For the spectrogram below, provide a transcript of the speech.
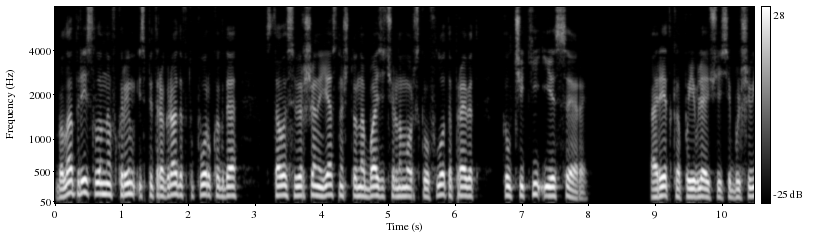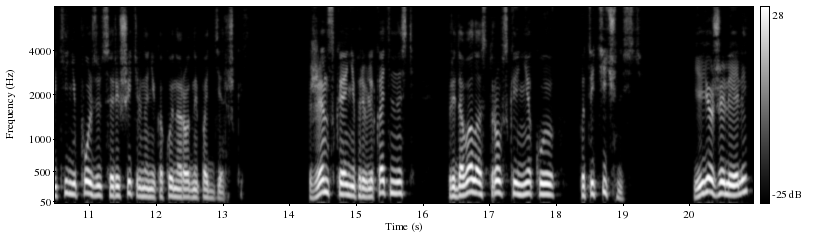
была прислана в Крым из Петрограда в ту пору, когда стало совершенно ясно, что на базе Черноморского флота правят колчаки и эсеры, а редко появляющиеся большевики не пользуются решительно никакой народной поддержкой. Женская непривлекательность придавала Островской некую патетичность. Ее жалели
